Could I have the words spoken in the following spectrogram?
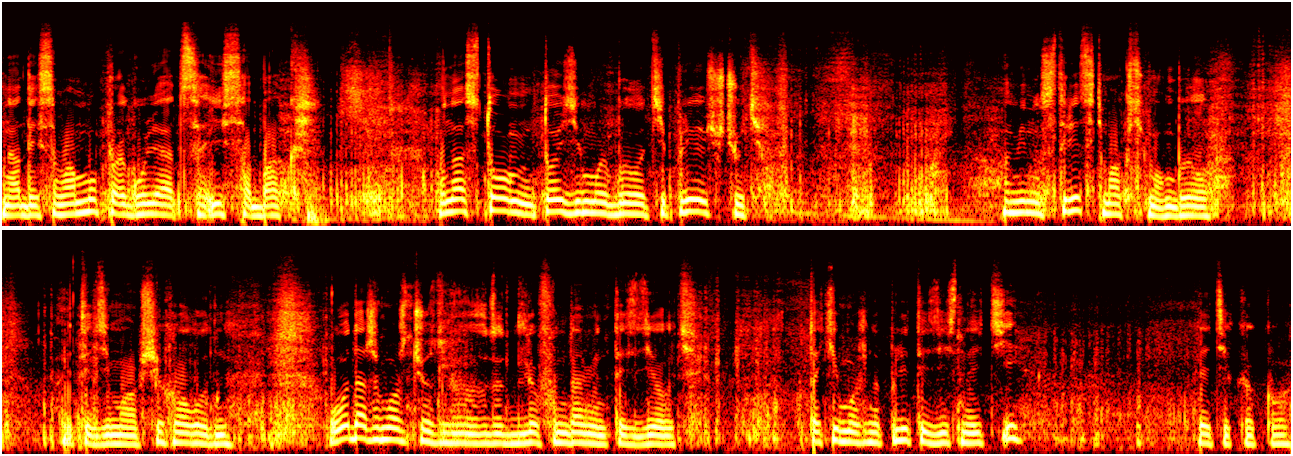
Надо и самому прогуляться, и с собакой. У нас том, той зимой было теплее чуть-чуть. Минус 30 максимум было. Эта зима вообще холодная. Вот даже можно что для фундамента сделать. Такие можно плиты здесь найти. Эти как его.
